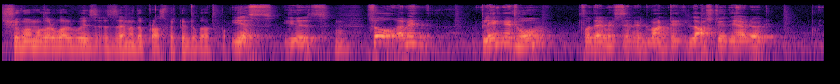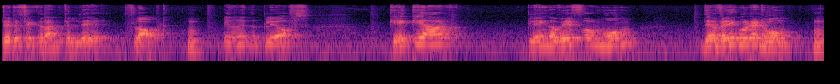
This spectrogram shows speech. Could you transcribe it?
Shubham Agarwal is, is another prospect to look out for. Yes, he is. Hmm. So I mean, playing at home for them it's an advantage. Last year they had a terrific run till they flopped. Hmm. You know, in the playoffs. KKR playing away from home, they are very good at home. Hmm.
